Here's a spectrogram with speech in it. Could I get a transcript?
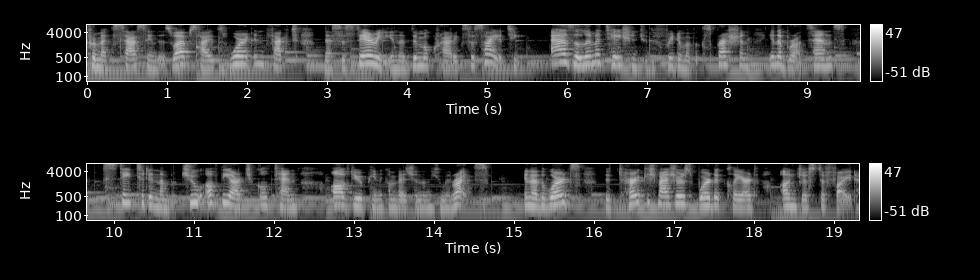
from accessing these websites were in fact necessary in a democratic society, as a limitation to the freedom of expression in a broad sense, stated in number 2 of the Article 10 of the European Convention on Human Rights. In other words, the Turkish measures were declared unjustified.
